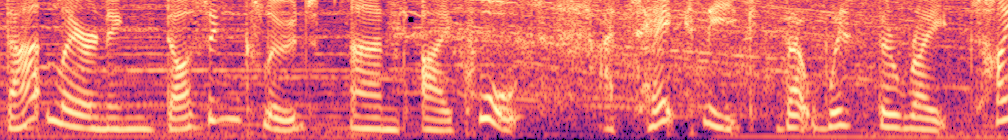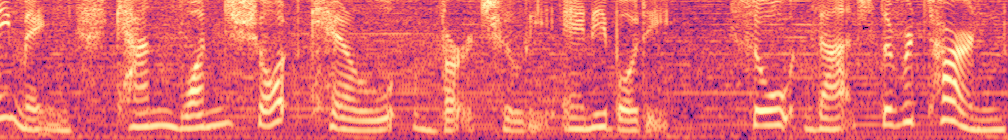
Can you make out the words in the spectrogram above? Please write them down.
that learning does include, and I quote, a technique that with the right timing can one shot kill virtually anybody. So that's the return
